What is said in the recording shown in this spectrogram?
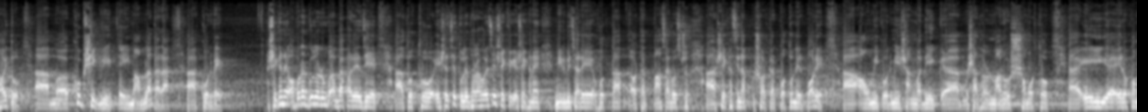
হয়তো খুব শীঘ্রই এই মামলা তারা করবে। সেখানে অপরাধগুলোর ব্যাপারে যে তথ্য এসেছে, তুলে ধরা হয়েছে সেখানে নির্বিচারে হত্যা, অর্থাৎ পাঁচ আগস্ট শেখ হাসিনা সরকার পতনের পরে আওয়ামী কর্মী, সাংবাদিক সাধারণ মানুষ, সমর্থক এই এরকম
